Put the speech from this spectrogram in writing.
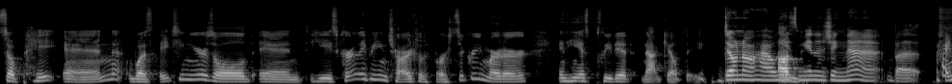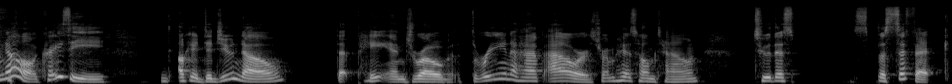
So Peyton was 18 years old and he's currently being charged with first degree murder and he has pleaded not guilty. Don't know how he's um, managing that, but I know, crazy. Okay, did you know that Peyton drove three and a half hours from his hometown to this specific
